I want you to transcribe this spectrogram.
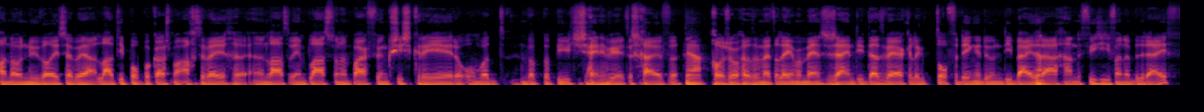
anno nu wel iets hebben, ja, laat die poppenkast maar achterwege. En laten we in plaats van een paar functies creëren om wat, wat papiertjes heen en weer te schuiven. Ja. Gewoon zorgen dat we met alleen maar mensen zijn die daadwerkelijk toffe dingen doen, die bijdragen aan de visie van het bedrijf.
